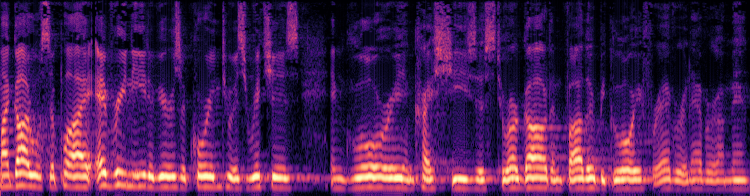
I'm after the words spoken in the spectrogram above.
My God will supply every need of yours according to his riches and glory in Christ Jesus. To our God and Father be glory forever and ever. Amen.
